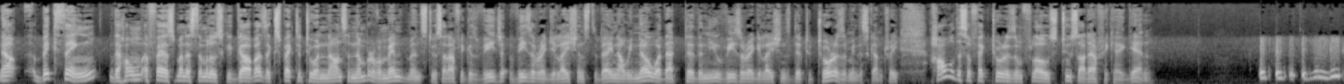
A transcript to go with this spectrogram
Now, a big thing, the Home Affairs Minister Malusi Gigaba is expected to announce a number of amendments to South Africa's visa, visa regulations today. Now, we know what that uh, the new visa regulations did to tourism in this country. How will this affect tourism flows to South Africa again? It, it, it will lead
